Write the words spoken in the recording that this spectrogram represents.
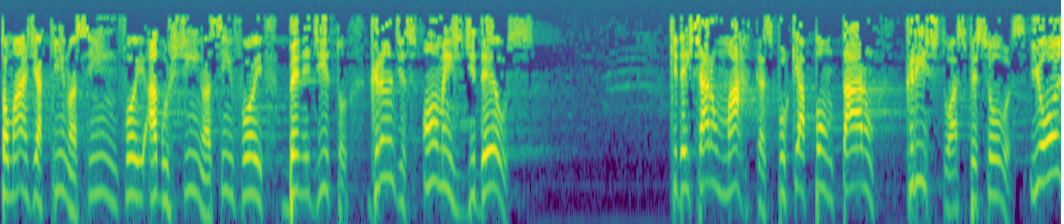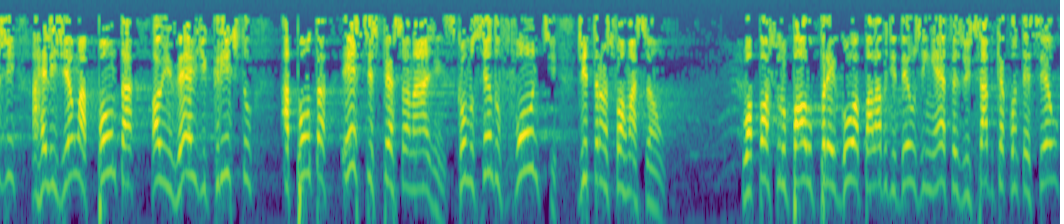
Tomás de Aquino, assim foi Agostinho, assim foi Benedito, grandes homens de Deus, que deixaram marcas porque apontaram Cristo às pessoas. E hoje a religião aponta, ao invés de Cristo, aponta esses personagens como sendo fonte de transformação. O apóstolo Paulo pregou a palavra de Deus em Éfeso e sabe o que aconteceu?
